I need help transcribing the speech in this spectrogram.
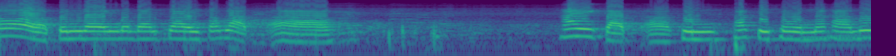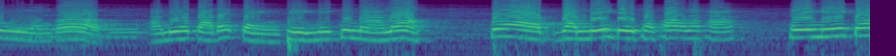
ก็เป็นแรงบันดาลใจสำหรับอ่าให้กับอ่าคุณพักติชนนะคะลูกเรืองก็อ่ามีโอกาสได้แต่งเพลงนี้ขึ้นมาเนาะ เพื่อวันนี้โดยเฉพาะนะคะ เพลงนี้ก็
